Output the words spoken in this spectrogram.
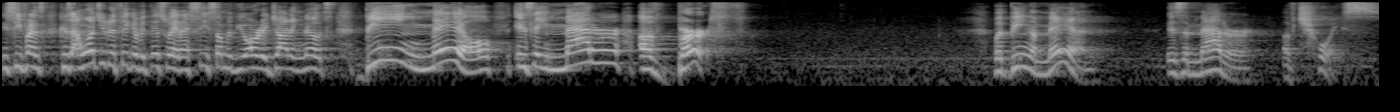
You see, friends, because I want you to think of it this way, and I see some of you already jotting notes. Being male is a matter of birth, but being a man is a matter of choice.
